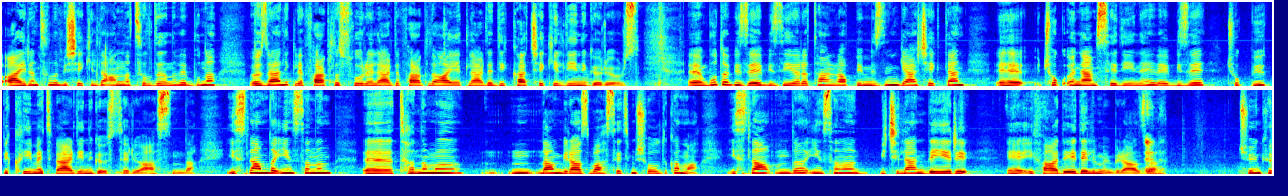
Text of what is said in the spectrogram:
ayrıntılı bir şekilde anlatıldığını ve buna özellikle farklı surelerde, farklı ayetlerde dikkat çekildiğini görüyoruz. Ee, bu da bize bizi yaratan Rabbimizin gerçekten e, çok önemsediğini ve bize çok büyük bir kıymet verdiğini gösteriyor aslında. İslam'da insanın e, tanımı, İslam'dan biraz bahsetmiş olduk ama İslam'da insana biçilen değeri e, ifade edelim mi biraz da? Evet. Çünkü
